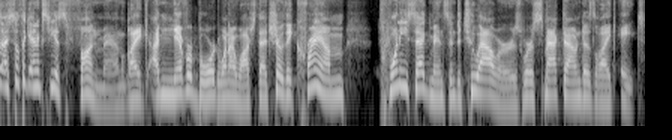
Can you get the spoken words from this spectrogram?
I still think NXT is fun, man. Like I'm never bored when I watch that show. They cram 20 segments into two hours, where SmackDown does like eight.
